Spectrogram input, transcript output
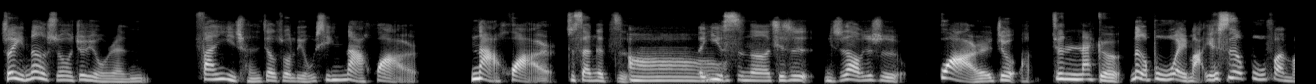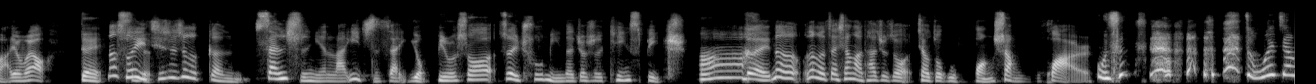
所以那个时候就有人。翻译成叫做“流星纳化尔”，纳化尔这三个字哦的意思呢？其实你知道，就是化儿就就那个那个部位嘛，也是个部分嘛，有没有？对，那所以其实这个梗三十年来一直在用，比如说最出名的就是 King Speech 啊，对，那那个在香港它就做叫做皇上无话儿，我这怎么会这样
